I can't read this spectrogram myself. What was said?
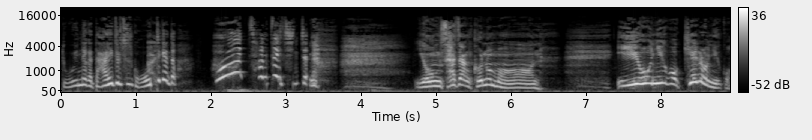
노인네가 나이 들수록 어떻게 더 어, 창피 진짜. 용사장 그놈은 이혼이고 결혼이고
